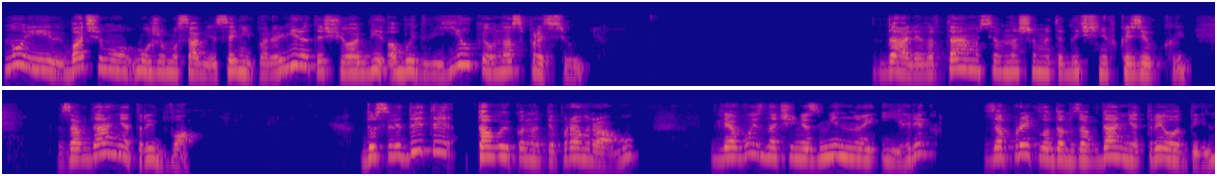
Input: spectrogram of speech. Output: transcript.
Ну і бачимо, можемо самі, самі перевірити, що обі, обидві гілки у нас працюють. Далі вертаємося в наші методичні вказівки. Завдання 3.2. Дослідити та виконати програму для визначення змінної y за прикладом завдання 3.1.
